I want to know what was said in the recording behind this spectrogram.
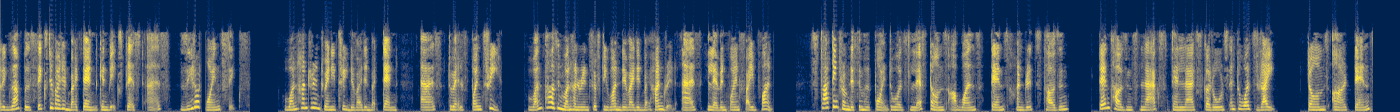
example, 6 divided by 10 can be expressed as 0.6. 123 divided by 10 as 12.3. 1151 divided by 100 as 11.51. Starting from decimal point towards left terms are ones, tens, hundreds, thousands, ten thousands, lakhs, ten lakhs, crores and towards right terms are tens,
